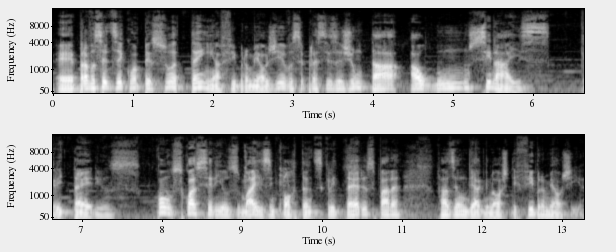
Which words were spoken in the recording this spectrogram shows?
É, Para você dizer que uma pessoa tem a fibromialgia, você precisa juntar alguns sinais, critérios. Quais seriam os mais importantes critérios para fazer um diagnóstico de fibromialgia?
